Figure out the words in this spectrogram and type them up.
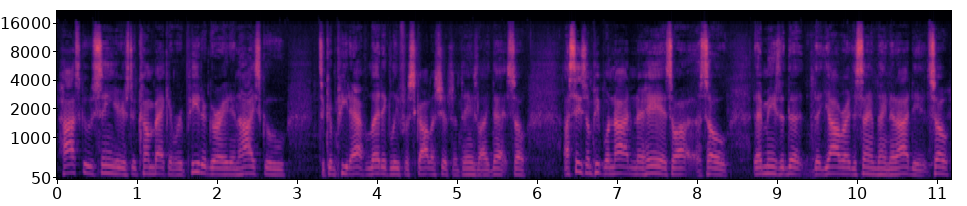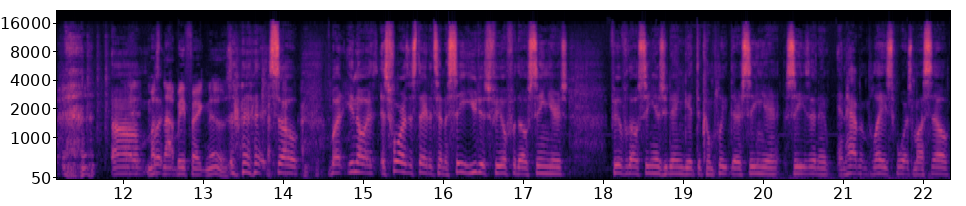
high school seniors to come back and repeat a grade in high school to compete athletically for scholarships and things like that. So I see some people nodding their heads. So I, so that means that, that, that y'all read the same thing that I did. So um, Must but- not be fake news. so, but you know, as, as far as the state of Tennessee, you just feel for those seniors, feel for those seniors who didn't get to complete their senior season and, and haven't played sports myself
